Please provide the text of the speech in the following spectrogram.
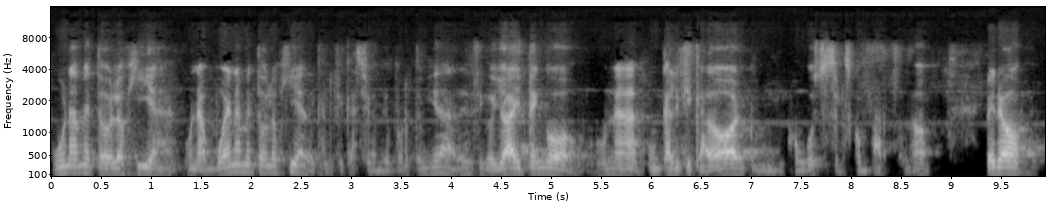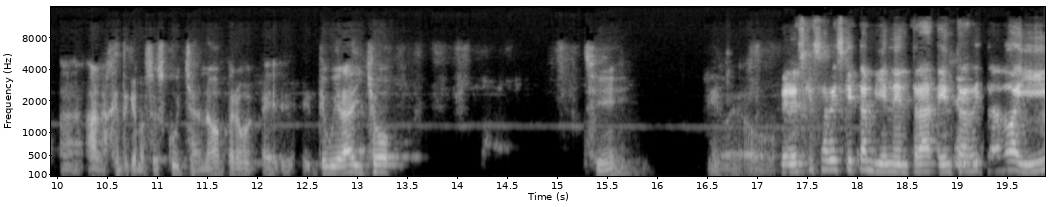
una metodología, una buena metodología de calificación de oportunidades. Digo, yo ahí tengo un calificador, con, gusto se los comparto, ¿no? Pero a, la gente que nos escucha, ¿no? Pero eh, te hubiera dicho, sí. Pero es que sabes que también entra, entra Ricardo ahí.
